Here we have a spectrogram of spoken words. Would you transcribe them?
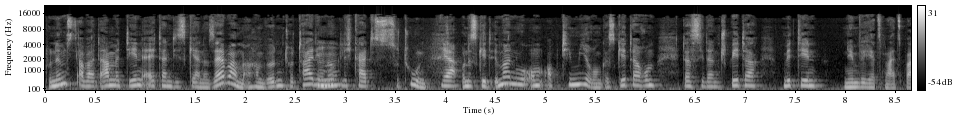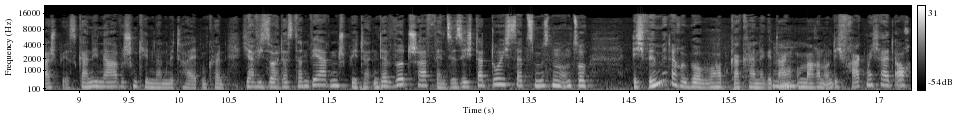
Du nimmst aber damit den Eltern, die es gerne selber machen würden, total die mhm. Möglichkeit, es zu tun. Ja. Und es geht immer nur um Optimierung. Es geht darum, dass sie dann später mit den, nehmen wir jetzt mal als Beispiel, skandinavischen Kindern mithalten können. Ja, wie soll das dann werden später in der Wirtschaft, wenn sie sich da durchsetzen müssen und so. Ich will mir darüber überhaupt gar keine Gedanken mhm. machen. Und ich frage mich halt auch,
